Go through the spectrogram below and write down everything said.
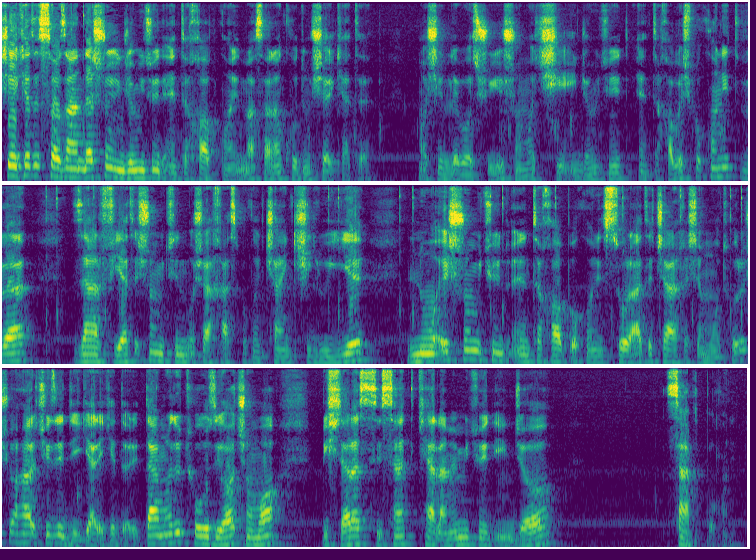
شرکت سازندش رو اینجا می‌تونید انتخاب کنید. مثلا کدوم شرکته؟ ماشین لباسشویی شما چیه؟ اینجا می‌تونید انتخابش بکنید و ظرفیتش رو می‌تونید مشخص بکنید. چند کیلویی نوعش رو می‌تونید انتخاب بکنید. سرعت چرخش موتورش یا هر چیز دیگری که دارید. در مورد توضیحات شما بیشتر از 300 کلمه می‌تونید اینجا ثبت بکنید.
